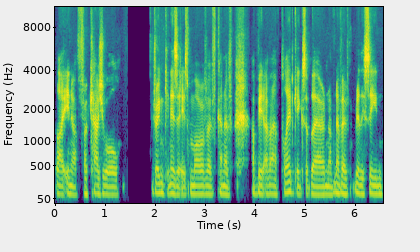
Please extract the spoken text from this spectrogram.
like you know for casual drinking, is it? It's more of a kind of I've been I've played gigs up there and I've never really seen.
